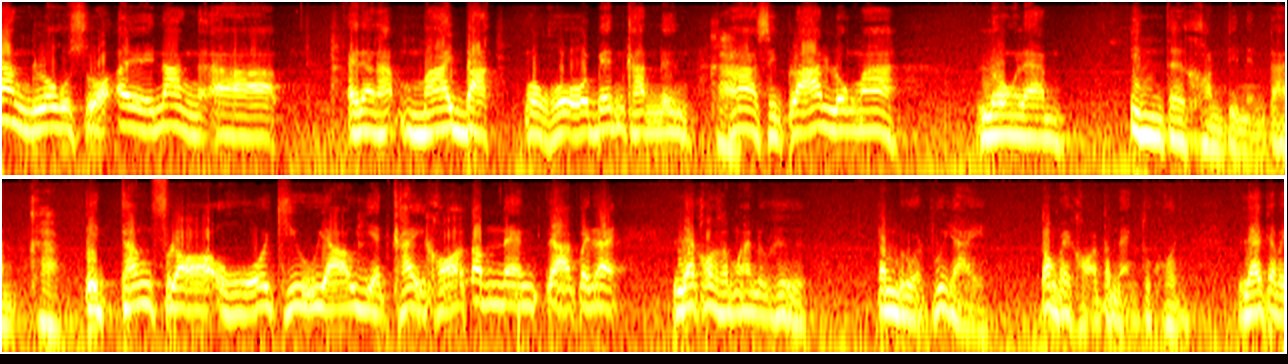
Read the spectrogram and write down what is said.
นั่งโลสโลเอ้ยนั่งอ่าไอ้นั่นครับไม้บัก โอ้โห เบนซ์คันหนึ่งครับห้าสิบล้านลงมา โรงแรมอินเตอร์คอนติเนนตัลครับปิดทั้งฟลอร์โอ้โห คิวยาวเหยียดใครขอตำแหน่งจากไปได้ และข้อสำคัญก็คือตำรวจผู้ใหญ่ ต้องไปขอตำแหน่งทุกคน แล้วจะไป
